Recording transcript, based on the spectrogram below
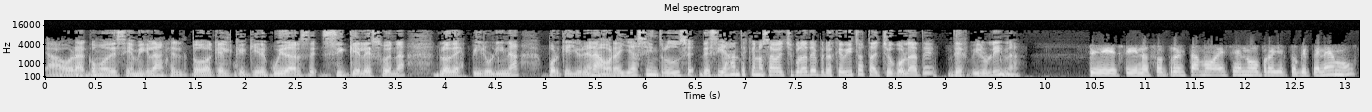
ahora, como decía Miguel Ángel, todo aquel que quiere cuidarse sí que le suena lo de espirulina, porque Yurena ahora ya se introduce, decías antes que no sabe chocolate, pero es que he visto hasta el chocolate de espirulina. Sí, sí, nosotros estamos, ese es el nuevo proyecto que tenemos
